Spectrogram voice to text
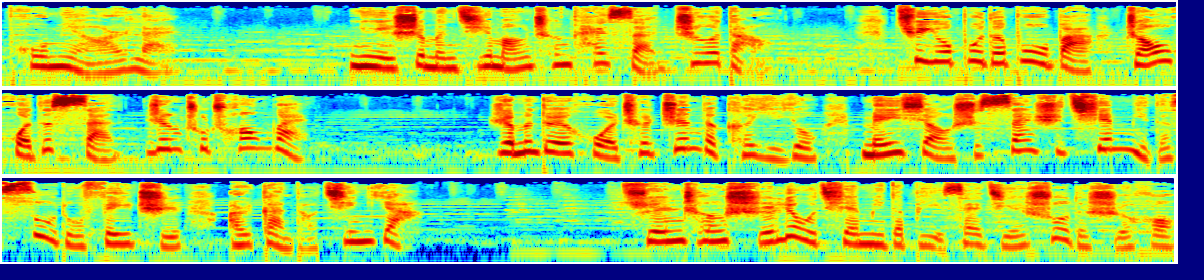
扑面而来，女士们急忙撑开伞遮挡，却又不得不把着火的伞扔出窗外。人们对火车真的可以用每小时三十千米的速度飞驰而感到惊讶。全程十六千米的比赛结束的时候，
